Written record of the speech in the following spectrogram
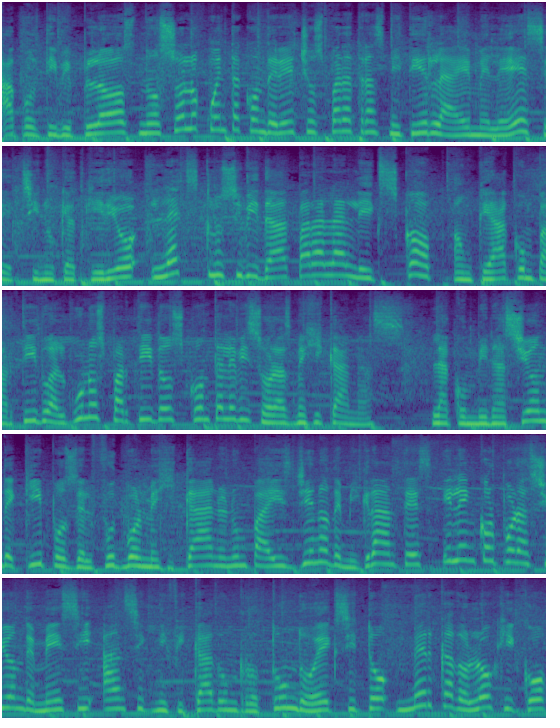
Apple TV Plus no solo cuenta con derechos para transmitir la MLS, sino que adquirió la exclusividad para la League's Cup, aunque ha compartido algunos partidos con televisoras mexicanas. La combinación de equipos del fútbol mexicano en un país lleno de migrantes y la incorporación de Messi han significado un rotundo éxito mercadológico,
